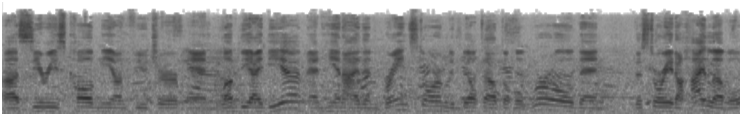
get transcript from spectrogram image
uh, series called Neon Future, and loved the idea. And he and I then brainstormed and built out the whole world and the story at a high level.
